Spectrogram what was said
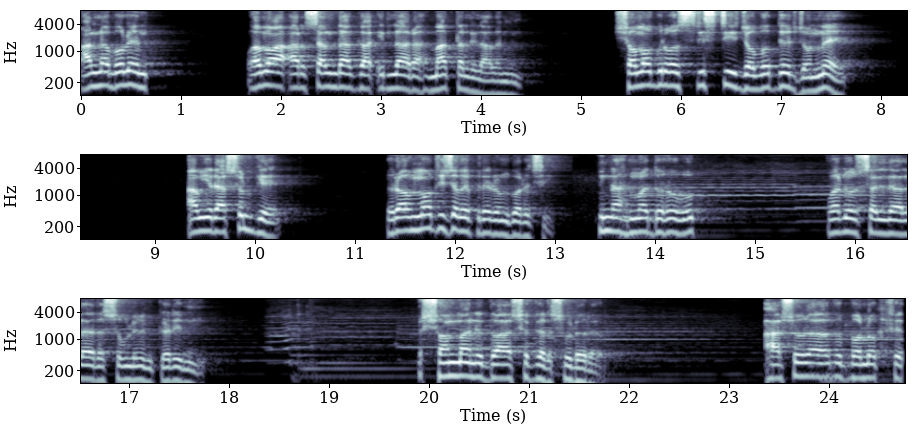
আল্লাহ বলেন ওমা আর সালদাকা ইল্লা রাহমাতাল্লিল আলমিন। সমগ্র সৃষ্টি জগতের জন্যে আমি রাসুলকে রহমত হিসেবে প্রেরণ করেছি। আহমদ ওয়ানুসাল্লাহ রসুল করিম। সম্মানিত আশেকের সুরেরা আশুরা উপলক্ষে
